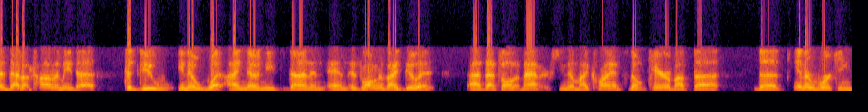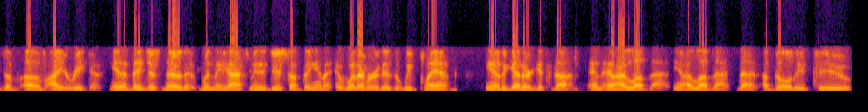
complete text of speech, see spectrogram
said, that autonomy to, to do, you know, what I know needs done. And, and as long as I do it, uh, that's all that matters. You know, my clients don't care about the, the inner workings of of Eureka. You know, they just know that when they ask me to do something and whatever it is that we've planned, you know, together gets done. And and I love that. You know, I love that that ability to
